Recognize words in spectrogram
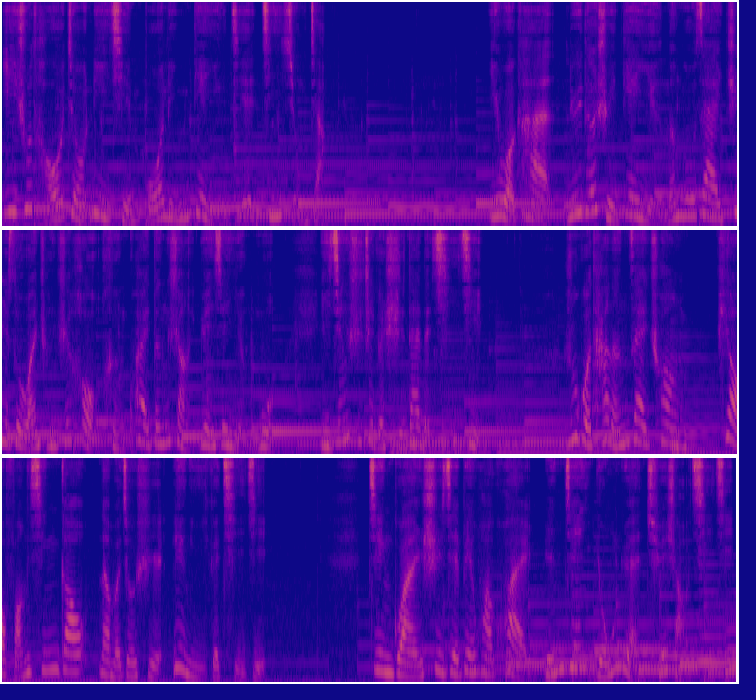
一出头就力擒柏林电影节金熊奖。以我看，《驴得水》电影能够在制作完成之后很快登上院线荧幕，已经是这个时代的奇迹。如果它能再创票房新高，那么就是另一个奇迹。尽管世界变化快，人间永远缺少奇迹。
